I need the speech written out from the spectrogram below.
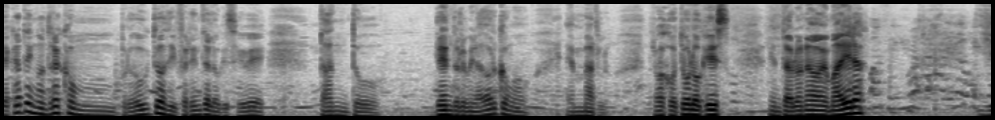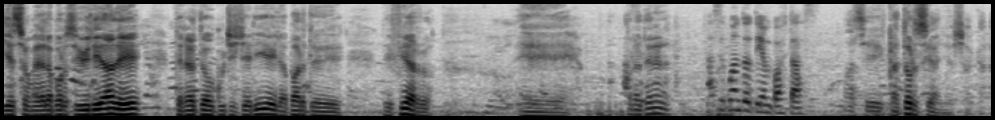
Y acá te encontrás con productos diferentes a lo que se ve tanto dentro del mirador como en Merlo. Trabajo todo lo que es entablonado de madera y eso me da la posibilidad de tener todo cuchillería y la parte de, de fierro. Eh, para tener ¿Hace cuánto tiempo estás? hace 14 años ya acá.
